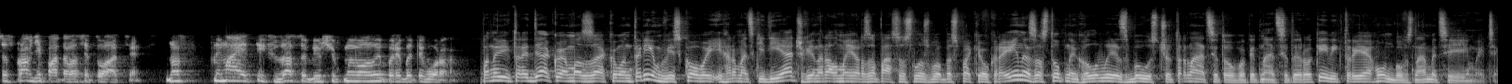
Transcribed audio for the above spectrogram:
Це справді патова ситуація. У нас немає тих засобів, щоб ми могли перебити ворога. Пане Вікторе, дякуємо за коментарі. Військовий і громадський діяч, генерал-майор запасу Служби безпеки України, заступник голови СБУ з 14 по 15 роки. Віктор Ягун був з нами цієї миті.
